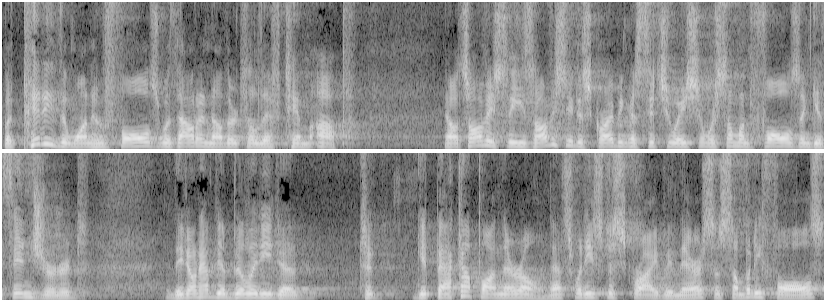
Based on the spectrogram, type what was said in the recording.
but pity the one who falls without another to lift him up. Now, it's obviously, he's obviously describing a situation where someone falls and gets injured. They don't have the ability to, to get back up on their own. That's what he's describing there. So somebody falls,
